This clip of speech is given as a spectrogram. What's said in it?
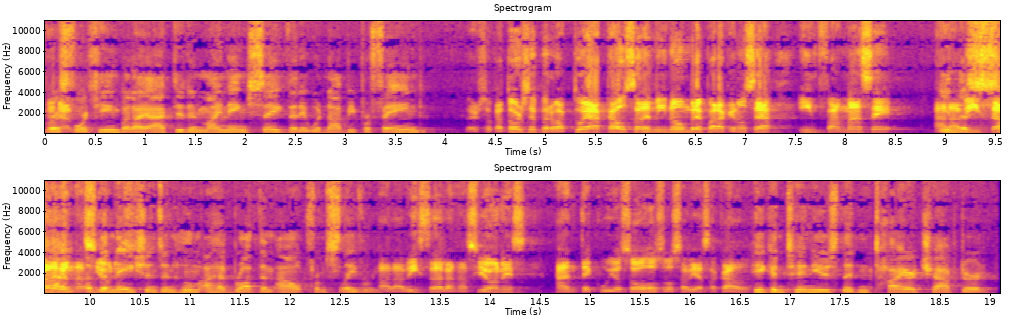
Verse 14, but I acted in my name's sake that it would not be profaned. Verso 14, pero actué a causa de mi nombre para que no sea infamase a in la the vista de sight las of the nations in whom I had brought them out from slavery. a la vista de las naciones ante cuyos ojos los había sacado. He continues the entire chapter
